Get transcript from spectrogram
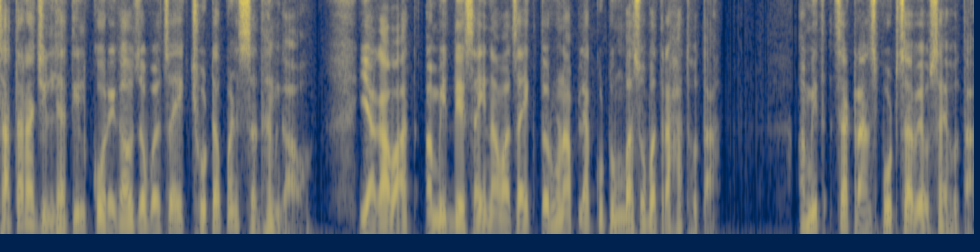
सातारा जिल्ह्यातील कोरेगावजवळचं एक छोटं पण सधन गाव. या गावात अमित देसाई नावाचा एक तरुण आपल्या कुटुंबासोबत राहत होता. अमितचा ट्रान्सपोर्टचा व्यवसाय होता.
